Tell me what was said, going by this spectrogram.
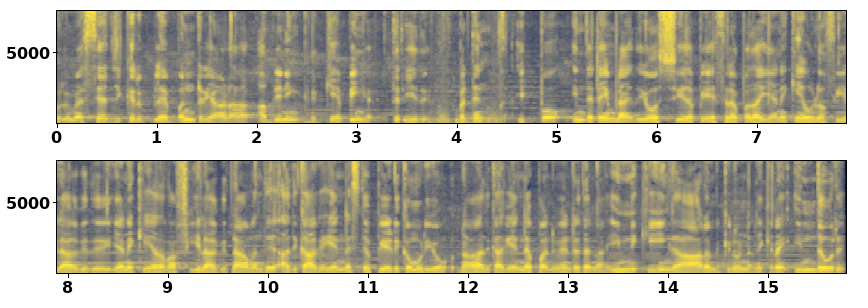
ஒரு மெசேஜுக்கு ரிப்ளை பண்ணுறியாடா அப்படின்னு நீங்கள் கேட்பீங்க தெரியுது. பட் தென் இப்போது இந்த டைம் நான் இதை யோசித்து இதை பேசுகிறப்ப தான் எனக்கே எவ்வளோ ஃபீல் ஆகுது? எனக்கே அதெல்லாம் ஃபீல் ஆகுது. நான் வந்து அதுக்காக என்ன ஸ்டெப் எடுக்க முடியும்? நான் அதுக்காக என்ன பண்ணுவேன்றதை நான் இன்றைக்கி இங்கே ஆரம்பிக்கணும்னு நினைக்கிறேன் இந்த ஒரு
